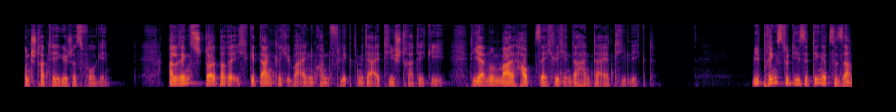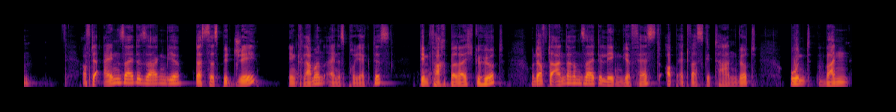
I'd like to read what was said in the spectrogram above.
und strategisches Vorgehen. Allerdings stolpere ich gedanklich über einen Konflikt mit der IT-Strategie, die ja nun mal hauptsächlich in der Hand der IT liegt. Wie bringst du diese Dinge zusammen? Auf der einen Seite sagen wir, dass das Budget in Klammern eines Projektes dem Fachbereich gehört und auf der anderen Seite legen wir fest, ob etwas getan wird und wann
